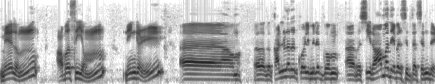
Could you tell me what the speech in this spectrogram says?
மேலும் அவசியம் நீங்கள் கல்லறு கோயில் இருக்கும் அஹ், ஸ்ரீ ராமதேவர் சித்தர் சென்று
